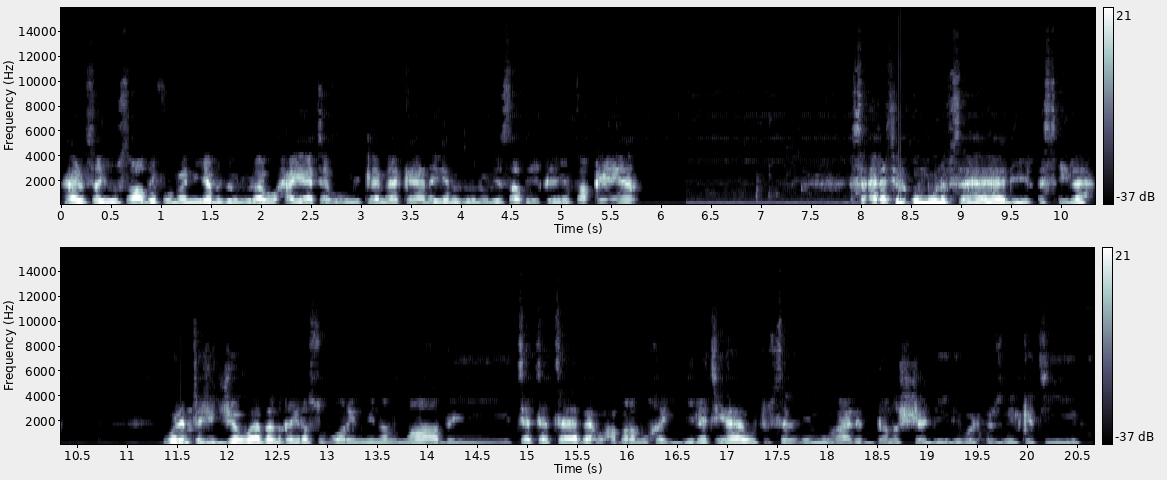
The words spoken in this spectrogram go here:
هل سيصادف من يبذل له حياته مثل ما كان يبذل لصديقه الفقير؟ سألت الأم نفسها هذه الأسئلة ولم تجد جوابا غير صور من الماضي تتتابع عبر مخيلتها وتسلمها للضنا الشديد والحزن الكثيف.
